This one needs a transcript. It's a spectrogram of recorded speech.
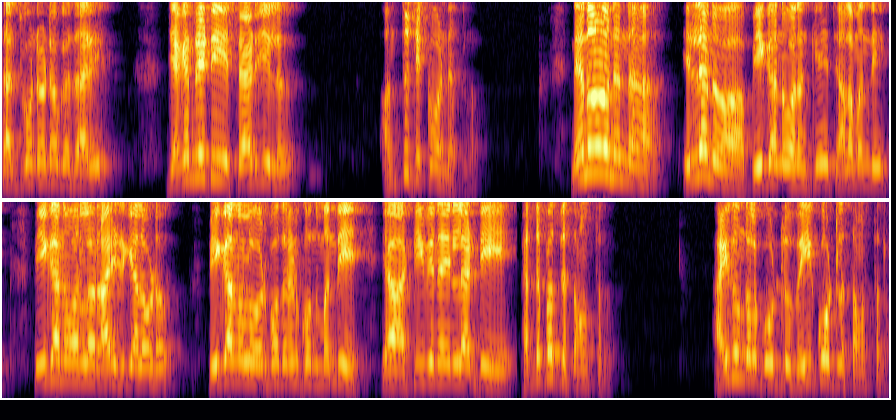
తలుచుకుంటుంటే ఒకసారి జగన్ రెడ్డి స్ట్రాటజీలు అంతు చిక్కవండి అసలు. నేను నిన్న వెళ్ళాను పీ గన్నవరంకి చాలామంది పీ గన్నవరంలో రాయేష్ గెలవడం పీ గన్నవరంలో ఓడిపోతారని కొంతమంది టీవీ నైన్ లాంటి పెద్ద పెద్ద సంస్థలు. ఐదు వందల కోట్లు వెయ్యి కోట్ల సంస్థలు.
